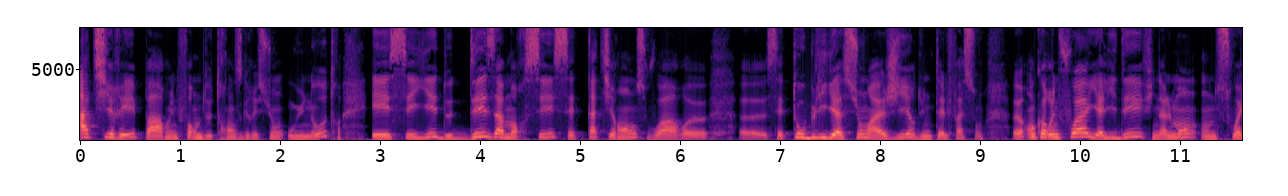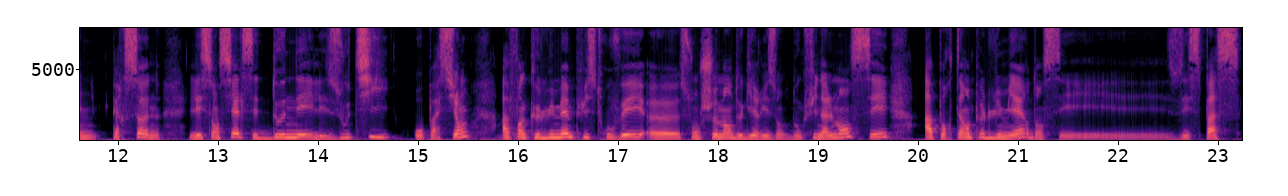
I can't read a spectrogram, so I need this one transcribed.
attirés par une forme de transgression ou une autre, et essayer de désamorcer cette attirance, voire euh, euh, cette obligation à agir d'une telle façon. encore une fois, il y a l'idée, finalement, on ne soigne personne. L'essentiel, c'est de donner les outils au patient afin que lui-même puisse trouver son chemin de guérison. Donc finalement, c'est apporter un peu de lumière dans ces espaces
